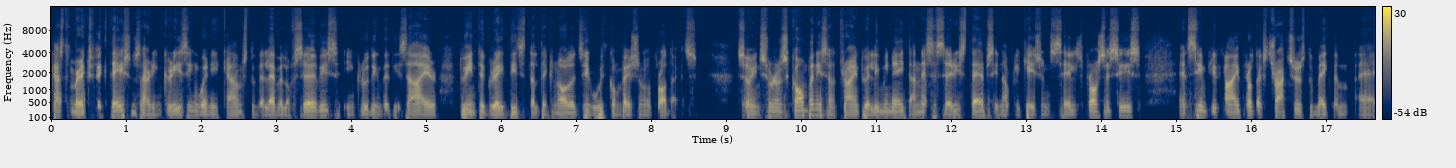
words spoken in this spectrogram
Customer expectations are increasing when it comes to the level of service, including the desire to integrate digital technology with conventional products. So insurance companies are trying to eliminate unnecessary steps in application sales processes and simplify product structures to make them uh,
